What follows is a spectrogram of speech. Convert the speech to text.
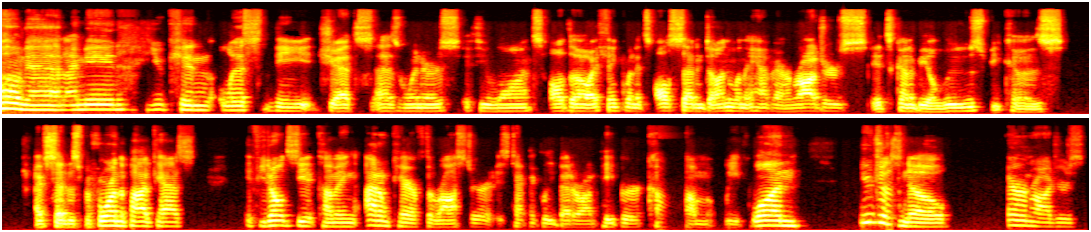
Oh man, I mean, you can list the Jets as winners if you want. Although I think when it's all said and done, when they have Aaron Rodgers, it's going to be a lose because I've said this before on the podcast. If you don't see it coming, I don't care if the roster is technically better on paper come week one. You just know Aaron Rodgers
